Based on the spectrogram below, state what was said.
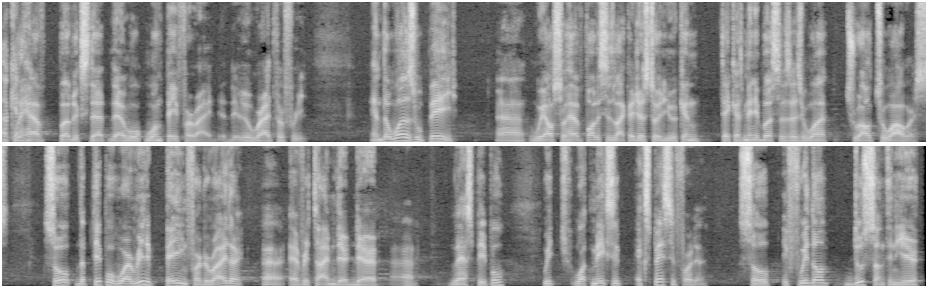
Okay. We have publics that, that won't pay for ride. They will ride for free. And the ones who pay, uh, we also have policies like I just told you. You can take as many buses as you want throughout two hours. So the people who are really paying for the rider uh, every time, they're, they're uh, less people, which what makes it expensive for them. So if we don't do something here,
